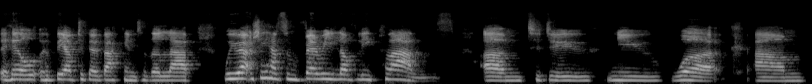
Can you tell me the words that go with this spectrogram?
he'll, he'll be able to go back into the lab. We actually had some very lovely plans um, to do new work um,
